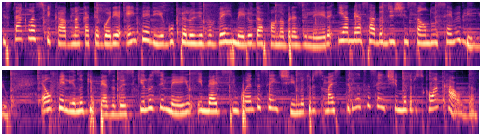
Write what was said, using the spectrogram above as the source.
Está classificado na categoria em perigo pelo livro vermelho da fauna brasileira e ameaçado de extinção do ICMBio. É um felino que pesa 2,5 kg e mede 50 centímetros mais 30 centímetros com a cauda.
